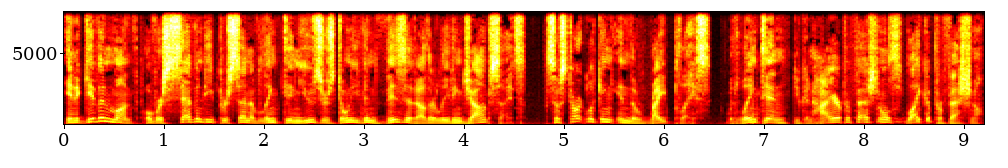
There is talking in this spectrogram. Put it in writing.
In a given month, over 70% of LinkedIn users don't even visit other leading job sites. So start looking in the right place. With LinkedIn, you can hire professionals like a professional.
